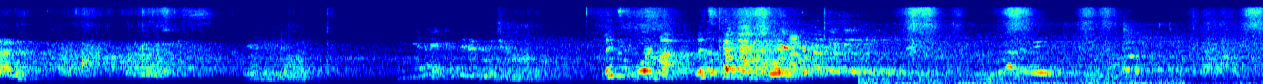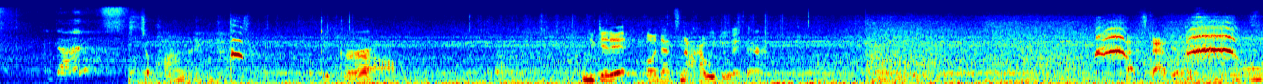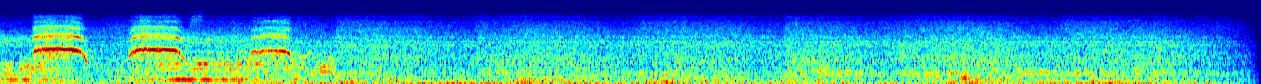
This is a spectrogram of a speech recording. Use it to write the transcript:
done. Let's warm up. Let's come down and warm up. You done? So hungry. Good girl. You get it? Oh, that's not how we do it there. That's fabulous.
